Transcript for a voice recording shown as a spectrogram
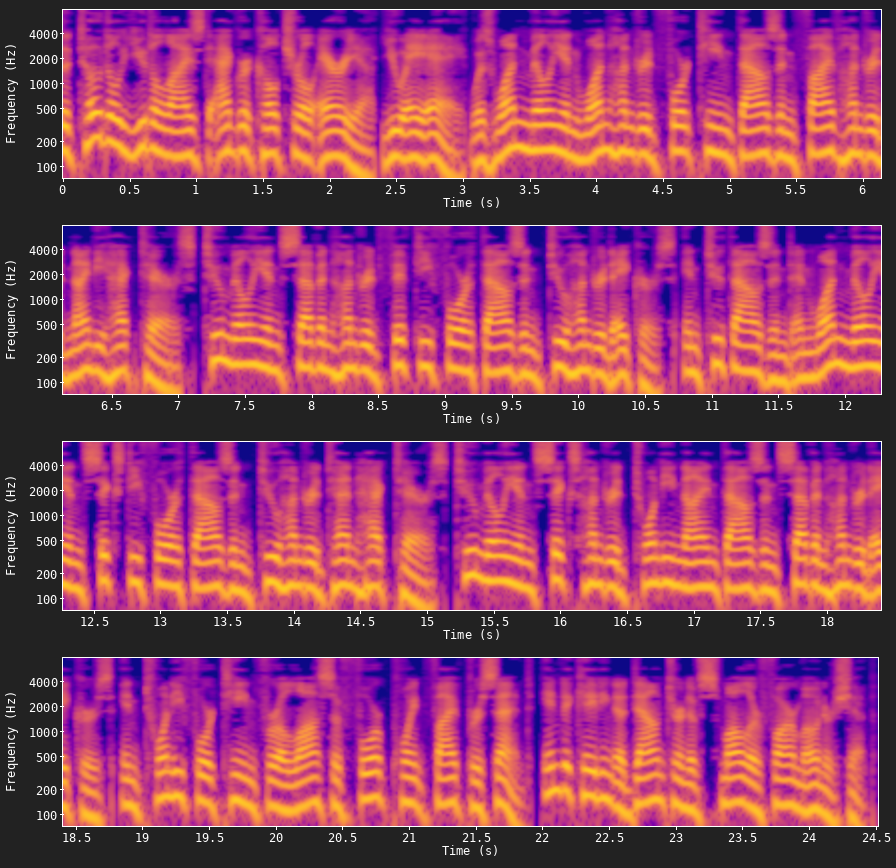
The total utilized agricultural area UAA was 1,114,590 hectares, 2,754,200 acres in 2000 and 1,064,210 hectares, 2,629,700 acres in 2014 for a loss of 4.5%, indicating a downturn of smaller farm ownership.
